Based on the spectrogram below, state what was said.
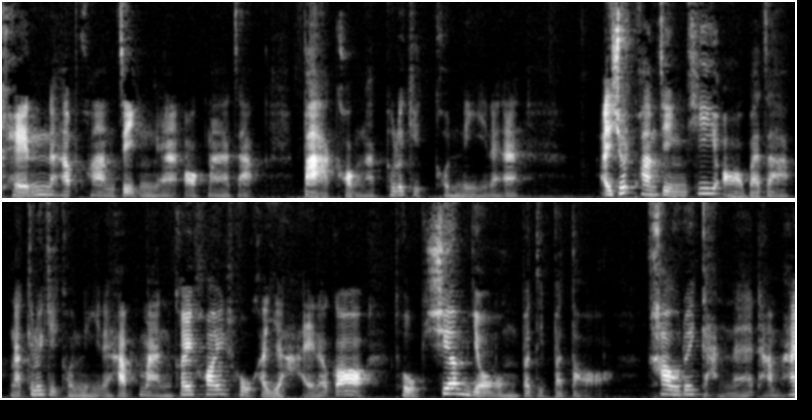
เค้นนะครับ ความจริงนะออกมาจากปากของนักธุรกิจคนนี้นะฮะไอชุดความจริงที่ออกมาจากนักธุรกิจคนนี้นะครับ มันค่อยๆถูกขยายแล้วก็ ถูกเชื่อมโยงปฏิปต่อเข้าด้วยกันนะทำให้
